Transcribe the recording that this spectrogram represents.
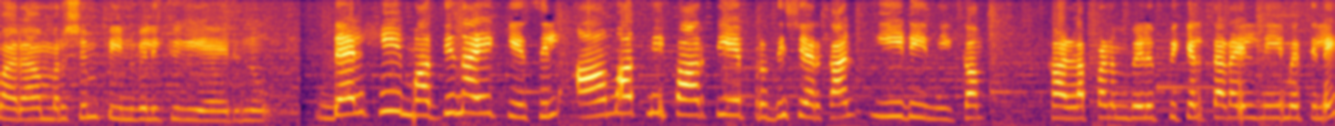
പരാമർശം പിൻവലിക്കുകയായിരുന്നു. ഡൽഹി മദ്യനയ കേസിൽ ആം ആദ്മി പാർട്ടിയെ പ്രതി ചേർക്കാൻ ഇ ഡി നീക്കം. കള്ളപ്പണം വെളുപ്പിക്കൽ തടയൽ നിയമത്തിലെ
